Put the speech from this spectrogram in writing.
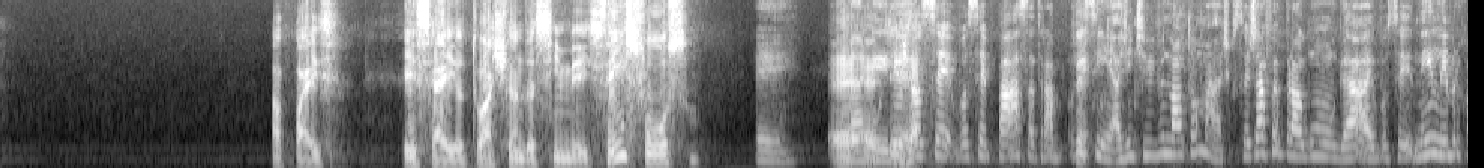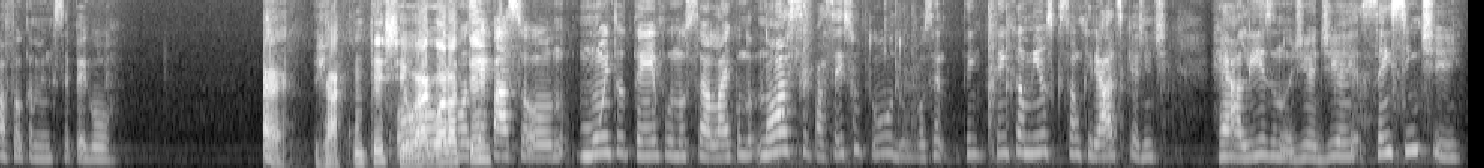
Rapaz, esse aí eu tô achando assim meio sem esforço. É. É, é já... você, você passa, tra... assim, a gente vive no automático. Você já foi para algum lugar e você nem lembra qual foi o caminho que você pegou? É, já aconteceu. Ou Agora você tem... passou muito tempo no celular e quando, nossa, passei isso tudo. Você tem, tem caminhos que são criados que a gente realiza no dia a dia sem sentir.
